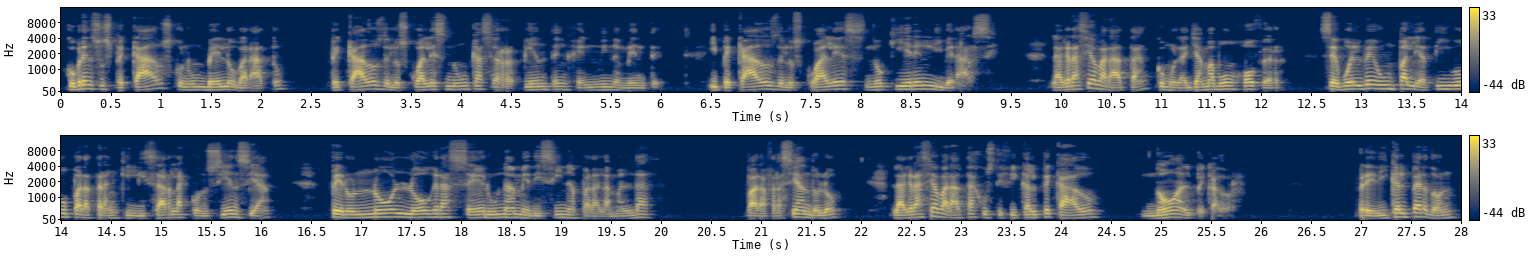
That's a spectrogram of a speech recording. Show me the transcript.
Cubren sus pecados con un velo barato, pecados de los cuales nunca se arrepienten genuinamente y pecados de los cuales no quieren liberarse. La gracia barata, como la llama Bonhoeffer, se vuelve un paliativo para tranquilizar la conciencia, pero no logra ser una medicina para la maldad. Parafraseándolo, la gracia barata justifica el pecado, no al pecador. Predica el perdón,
